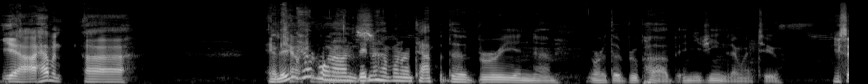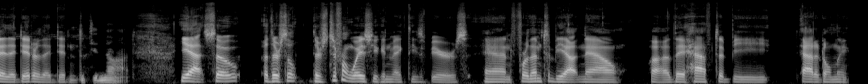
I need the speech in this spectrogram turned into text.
Yeah, I haven't. Uh, and they didn't have one on. They didn't have one on tap at the brewery in um, or the brew pub in Eugene that I went to. You say they did or they didn't? It did not. Yeah. So uh, there's a, there's different ways you can make these beers, and for them to be out now, uh, they have to be added only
